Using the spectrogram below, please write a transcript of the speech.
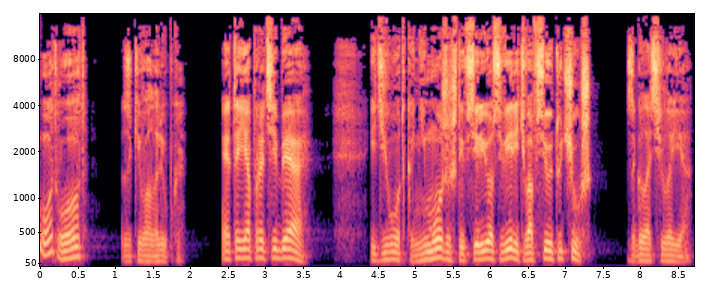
«Вот-вот», — закивала Любка. «Это я про тебя. Идиотка, не можешь ты всерьез верить во всю эту чушь!» — заголосила я,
